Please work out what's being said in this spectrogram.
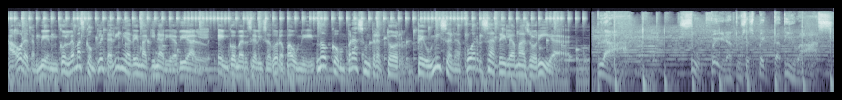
Ahora también con la más completa línea de maquinaria vial. En Comercializadora Pauni no compras un tractor, te unís a la fuerza de la mayoría. PLA. Supera tus expectativas.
